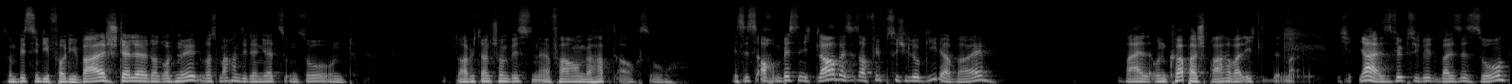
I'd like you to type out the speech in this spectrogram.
so ein bisschen die vor die Wahl stelle, dann sage ich, nee, was machen Sie denn jetzt und so und da habe ich dann schon ein bisschen Erfahrung gehabt, auch so. Es ist auch ein bisschen, ich glaube, es ist auch viel Psychologie dabei, weil, und Körpersprache, weil ich, ich ja, es ist viel Psychologie, weil es ist so,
